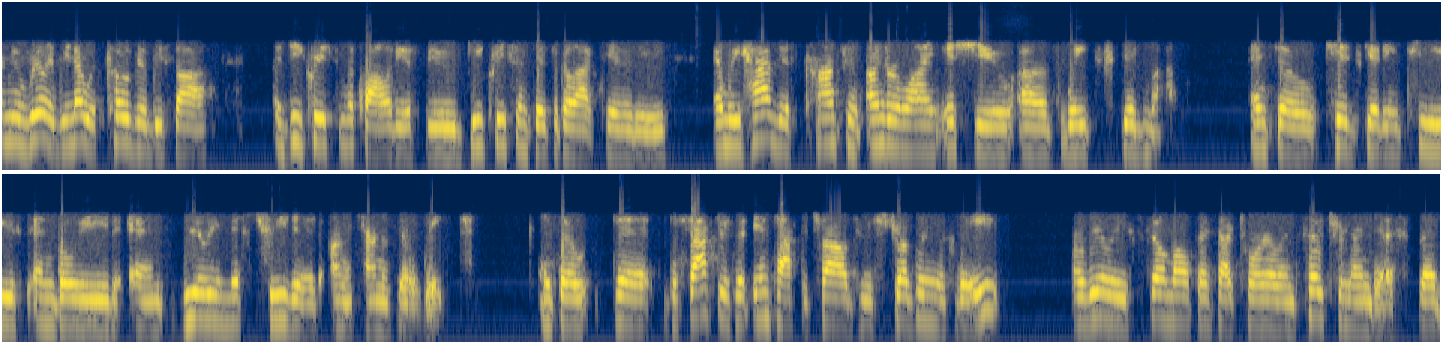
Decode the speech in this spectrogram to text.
I mean, really, we know with COVID, we saw a decrease in the quality of food, decrease in physical activity, and we have this constant underlying issue of weight stigma. And so kids getting teased and bullied and really mistreated on account of their weight. And so the, the factors that impact a child who is struggling with weight are really so multifactorial and so tremendous that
